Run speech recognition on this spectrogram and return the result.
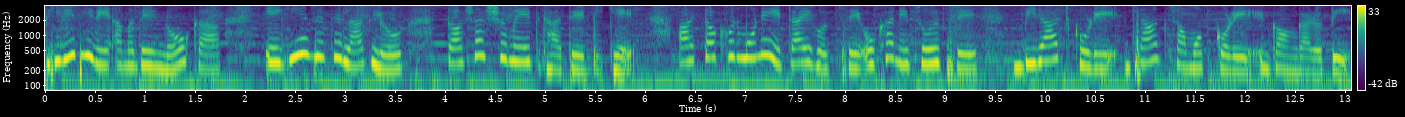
ধীরে ধীরে আমাদের নৌকা এগিয়ে যেতে লাগল দশাশ্বমেধ ঘাটের দিকে। আর তখন মনে এটাই হচ্ছে, ওখানে চলছে বিরাট করে জাঁক চমক করে গঙ্গারতি।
